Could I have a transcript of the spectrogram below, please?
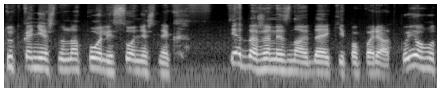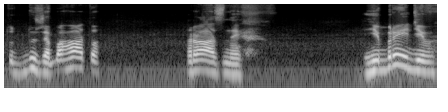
Тут, звісно, на полі соняшник. Я навіть не знаю, деякі по порядку. Його тут дуже багато різних гібридів.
